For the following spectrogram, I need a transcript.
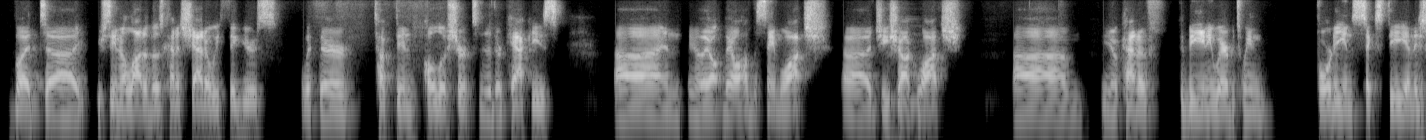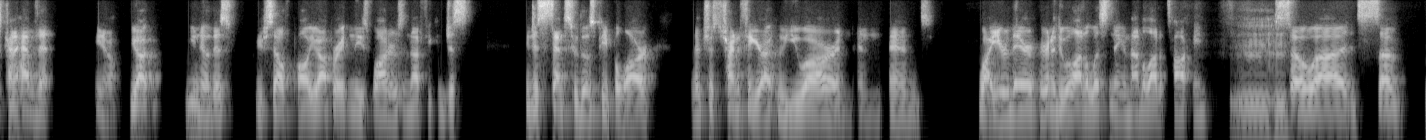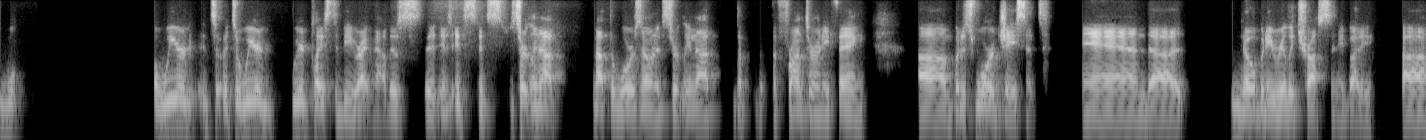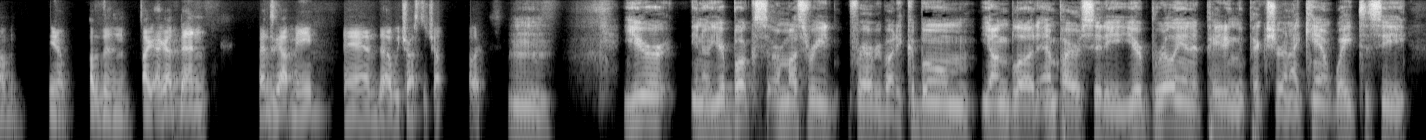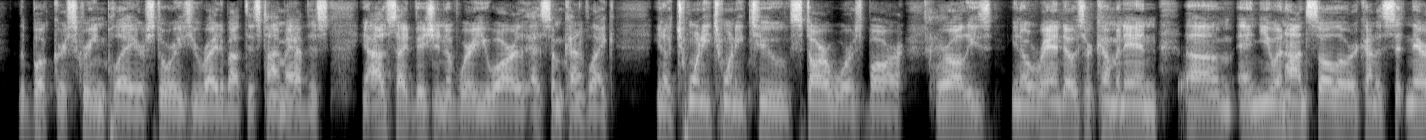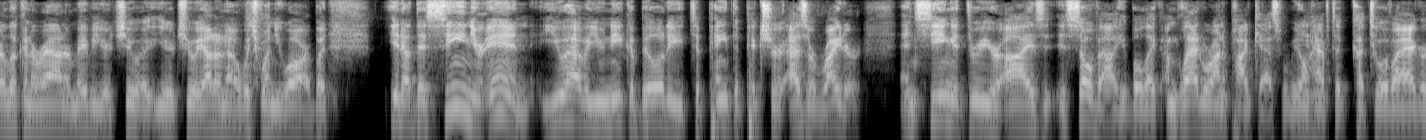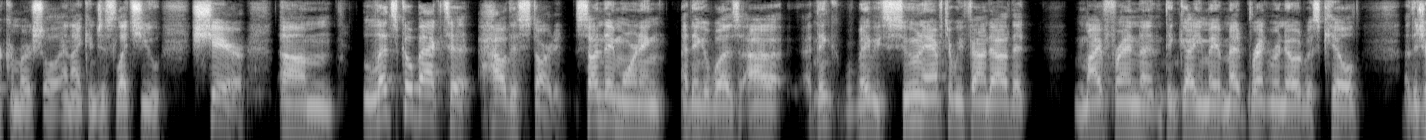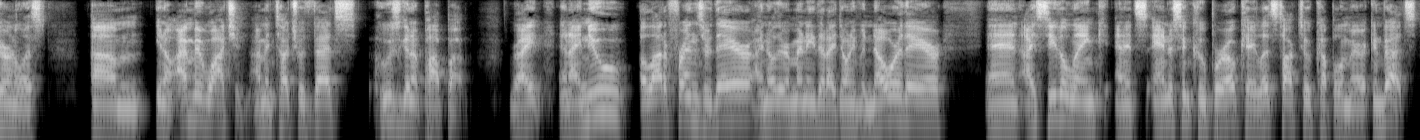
But uh, you're seeing a lot of those kind of shadowy figures with their tucked in polo shirts into their khakis uh, and you know they all they all have the same watch, uh, G-Shock mm-hmm. watch. Um, you know, kind of could be anywhere between forty and sixty, and they just kind of have that. You know, you got, you know this yourself, Paul. You operate in these waters enough, you can just you just sense who those people are. And they're just trying to figure out who you are and and and why you're there. They're going to do a lot of listening and not a lot of talking. Mm-hmm. So uh, it's a, a weird. It's it's a weird weird place to be right now. There's it, it's it's certainly not not the war zone. It's certainly not the, the front or anything, um, but it's war adjacent, and uh, nobody really trusts anybody. Um, you know, other than I, I, got Ben, Ben's got me, and uh, we trust each other. Mm. Your, you know, your books are must read for everybody. Kaboom, Youngblood, Empire City. You're brilliant at painting the picture, and I can't wait to see the book or screenplay or stories you write about this time. I have this you know, outside vision of where you are as some kind of like you know 2022 Star Wars bar where all these you know randos are coming in, um, and you and Han Solo are kind of sitting there looking around, or maybe you're Chewie. You're. I don't know which one you are, but you know this scene you're in. You have a unique ability to paint the picture as a writer and seeing it through your eyes is so valuable. Like, I'm glad we're on a podcast where we don't have to cut to a Viagra commercial and I can just let you share. Um, let's go back to how this started. Sunday morning, I think it was. Uh, I think maybe soon after we found out that my friend, I think guy you may have met, Brent Renaud, was killed, uh, the journalist. Um, you know, I've been watching. I'm in touch with vets. Who's going to pop up, right? And I knew a lot of friends are there. I know there are many that I don't even know are there. And I see the link, and it's Anderson Cooper. Okay, let's talk to a couple American vets.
